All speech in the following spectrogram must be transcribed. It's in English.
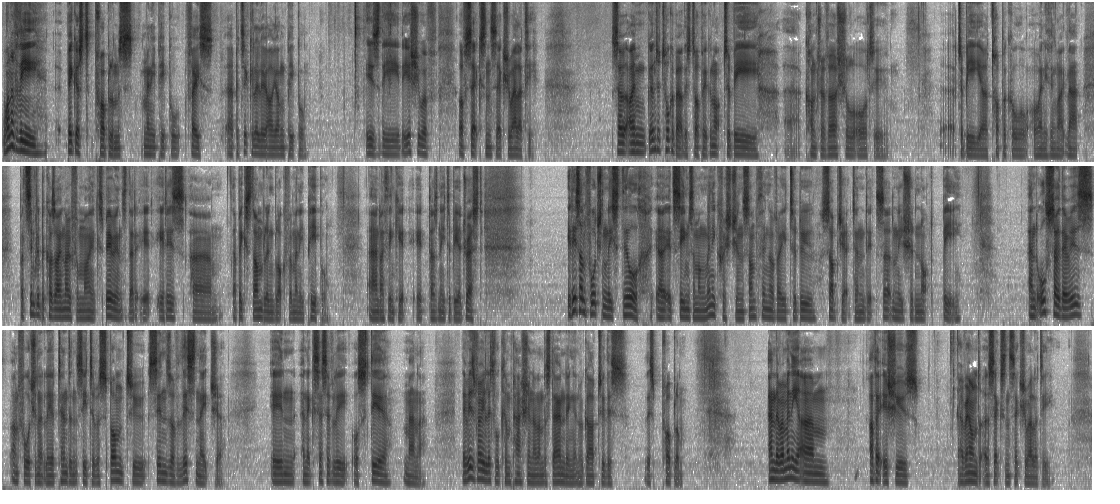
One of the biggest problems many people face, uh, particularly our young people, is the, the issue of, of sex and sexuality. So I'm going to talk about this topic not to be uh, controversial or to uh, to be uh, topical or, anything like that, but simply because I know from my experience that it it is um, a big stumbling block for many people, and I think it it does need to be addressed. It is unfortunately still, uh, it seems, among many Christians, something of a taboo subject, and it certainly should not be. And also, there is, unfortunately, a tendency to respond to sins of this nature in an excessively austere manner. There is very little compassion and understanding in regard to this this problem, and there are many um, other issues around uh, sex and sexuality,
